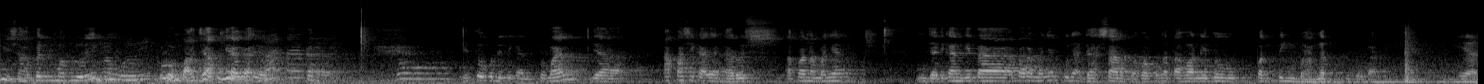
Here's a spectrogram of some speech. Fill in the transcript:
bisa hampir 50 ribu 50.000. belum pajaknya kak ya? Tuh. itu pendidikan cuman ya apa sih kak yang harus apa namanya menjadikan kita apa namanya punya dasar bahwa pengetahuan itu penting banget gitu kan Iya.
